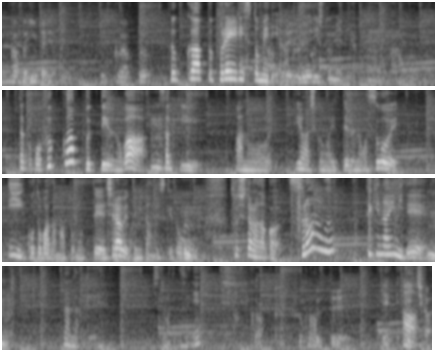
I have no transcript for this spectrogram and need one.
ックアップインタビューだっけ？フックアップ？フックアッププレイリストメディア。あプレイリストメディア。うんなるほなんかこうフックアップっていうのが、うん。さっきあの岩橋君が言ってるのがすごいいい言葉だなと思って調べてみたんですけど、どうん。そしたらなんかスラング的な意味で、うん。なんだっけ？ちょっと待ってくださいね。フックアッフックってえあ H か？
